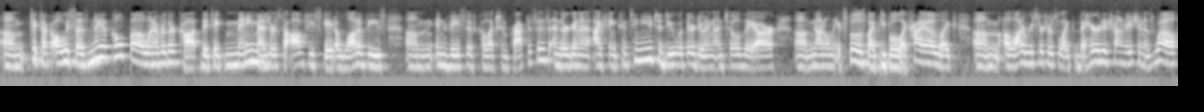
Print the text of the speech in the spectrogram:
Um, TikTok always says mea culpa whenever they're caught. They take many measures to obfuscate a lot of of these um, invasive collection practices, and they're going to, I think, continue to do what they're doing until they are um, not only exposed by people like Chaya, like um, a lot of researchers like the Heritage Foundation as well.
